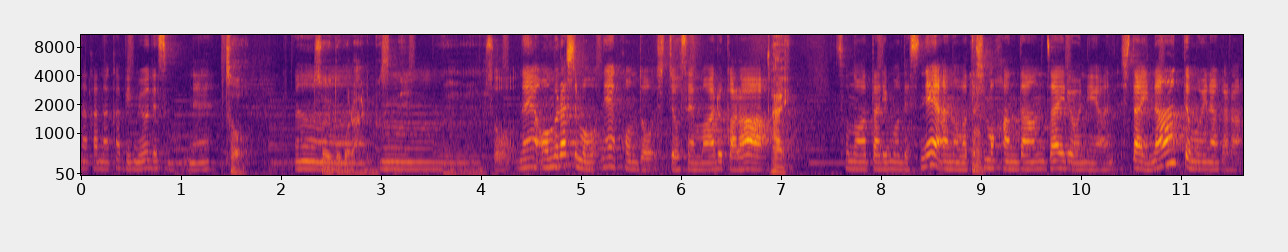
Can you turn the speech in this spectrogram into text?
なかなか微妙ですもんね。そう。うんそういうところありますね。うん。そうね。大村市もね今度市長選もあるから、はい。そのあたりもですねあの私も判断材料にしたいなって思いながら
